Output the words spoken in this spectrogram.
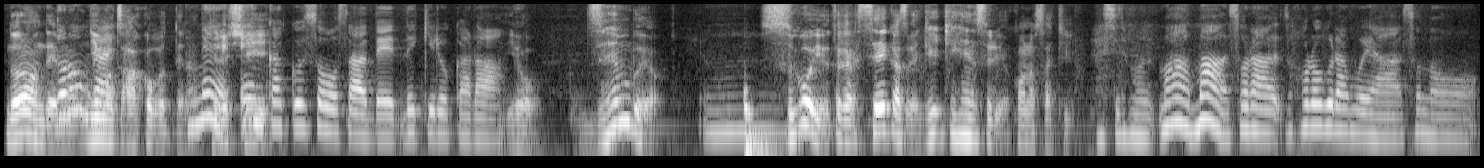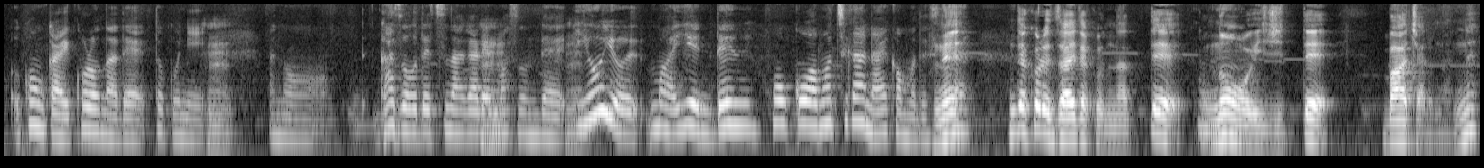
ドローンでドローン荷物運ぶってなってねるし、遠隔操作でできるから。よ全部よ。うん。すごいよ。だから生活が激変するよこの先。私でもまあまあそらホログラムやその今回コロナで特に、うん。あの画像でつながれますんで、うん。いよいよ、まあ、家に出ん方向は間違いないかもですね。ね。でこれ在宅になって脳をいじってバーチャルなのね、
